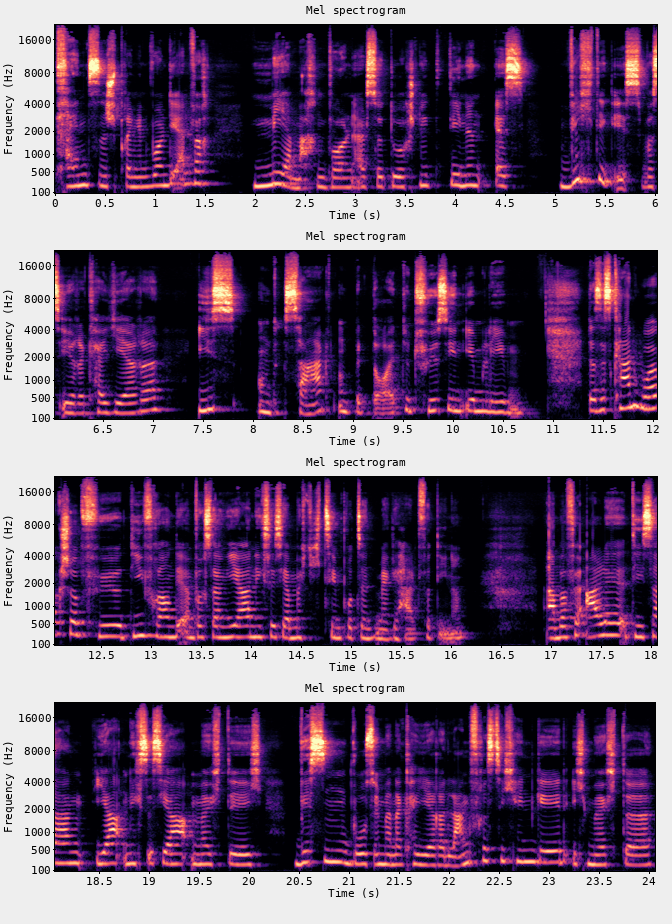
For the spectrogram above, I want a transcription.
Grenzen sprengen wollen, die einfach mehr machen wollen als der Durchschnitt, denen es wichtig ist, was ihre Karriere ist und sagt und bedeutet für sie in ihrem Leben. Das ist kein Workshop für die Frauen, die einfach sagen, ja, nächstes Jahr möchte ich 10% mehr Gehalt verdienen. Aber für alle, die sagen, ja, nächstes Jahr möchte ich wissen, wo es in meiner Karriere langfristig hingeht. Ich möchte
